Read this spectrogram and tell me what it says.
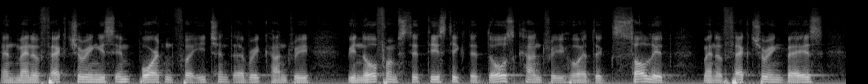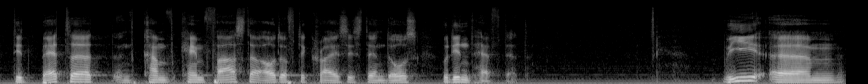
and manufacturing is important for each and every country we know from statistics that those countries who had a solid manufacturing base, did better and come, came faster out of the crisis than those who didn't have that. We, um,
